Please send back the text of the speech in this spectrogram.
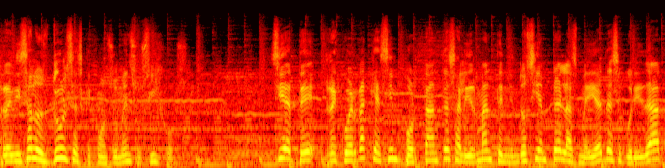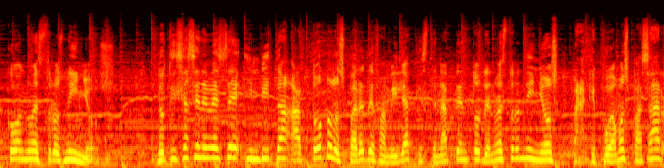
Revisa los dulces que consumen sus hijos. 7. Recuerda que es importante salir manteniendo siempre las medidas de seguridad con nuestros niños. Noticias NBC invita a todos los padres de familia que estén atentos de nuestros niños para que podamos pasar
